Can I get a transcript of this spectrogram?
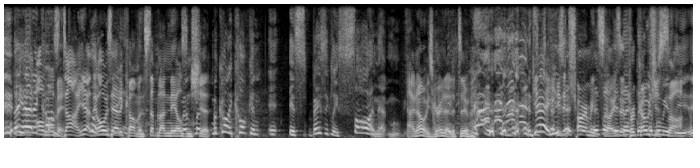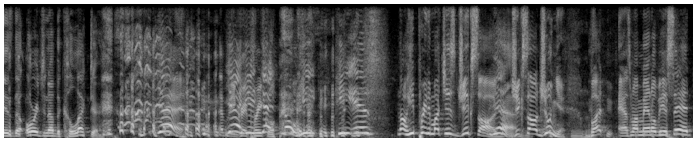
They had it almost coming. dying. Yeah, they always had it coming, stepping on nails and Ma- Ma- shit. Macaulay Culkin is basically Saw in that movie. I know he's great at it too. Yeah, he's a charming It's saw. like- He's it's a like that- that precocious movie saw. Is the, is the origin of the collector. Yeah, That'd be yeah, a great he- yeah, prequel. no, he he is. No, he pretty much is Jigsaw. Yeah. Jigsaw Junior. But as my man over here said.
